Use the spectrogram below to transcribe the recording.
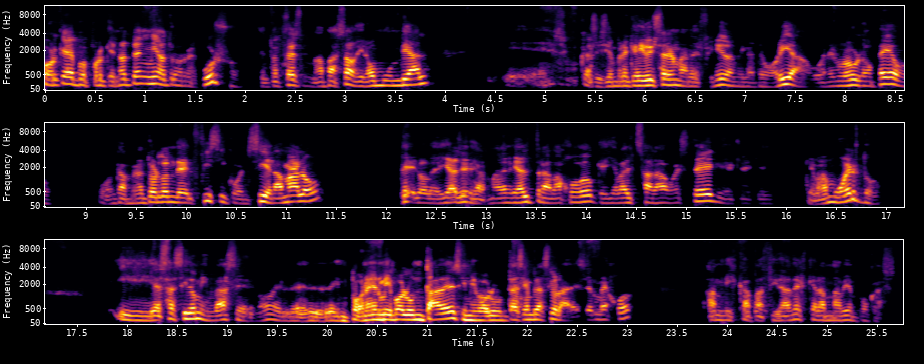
¿Por qué? Pues porque no tenía otro recurso. Entonces me ha pasado de ir a un mundial, eh, casi siempre he ido y ser el más definido en mi categoría, o en un europeo, o en campeonatos donde el físico en sí era malo, pero veías y decías, madre mía, el trabajo que lleva el chalao este, que, va muerto. Y esa ha sido mi base, ¿no? el, imponer mis voluntades, y mi voluntad siempre ha sido la de ser mejor a mis capacidades, que eran más bien pocas.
